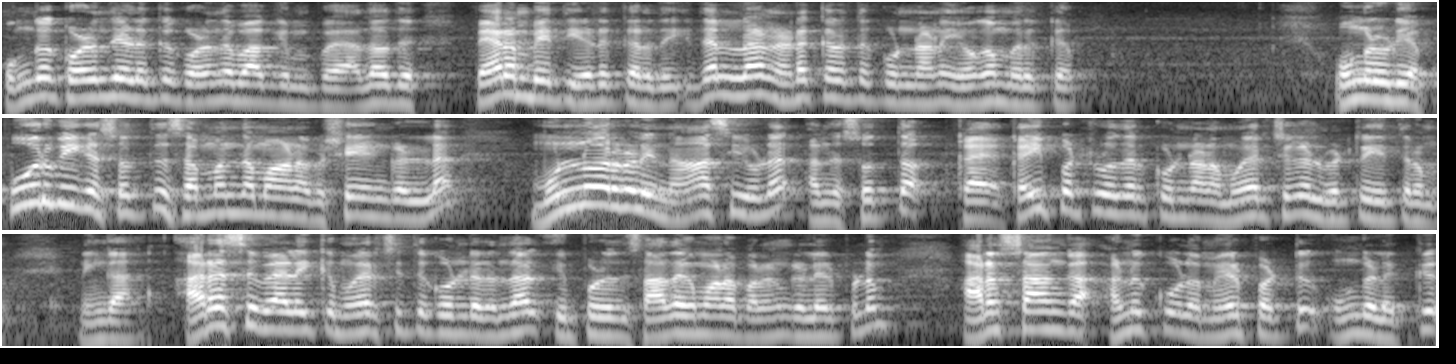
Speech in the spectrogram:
உங்கள் குழந்தைகளுக்கு குழந்தை பாக்கியம் அதாவது பேரம்பேத்தி எடுக்கிறது இதெல்லாம் நடக்கிறதுக்கு உண்டான யோகம் இருக்குது உங்களுடைய பூர்வீக சொத்து சம்பந்தமான விஷயங்களில் முன்னோர்களின் ஆசையோட அந்த சொத்தை கை கைப்பற்றுவதற்குண்டான முயற்சிகள் வெற்றியை தரும். நீங்கள் அரசு வேலைக்கு முயற்சித்து கொண்டிருந்தால் இப்பொழுது சாதகமான பலன்கள் ஏற்படும். அரசாங்க அனுகூலம் ஏற்பட்டு உங்களுக்கு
